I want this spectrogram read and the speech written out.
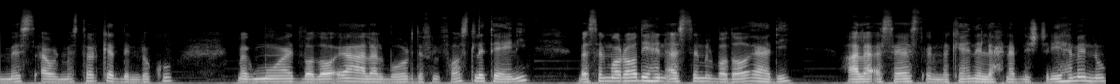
ال Miss أو المستر كاتبين لكم مجموعة بضائع على ال board في الفصل تاني بس المرة دي هنقسم البضائع دي على أساس المكان اللي إحنا بنشتريها منه.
